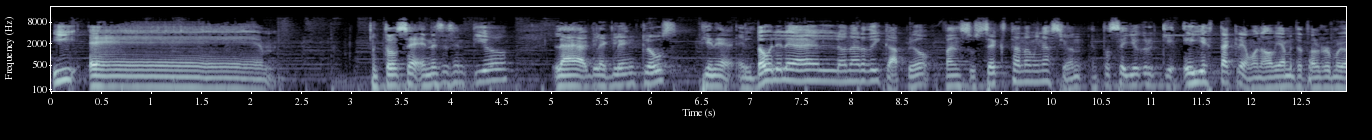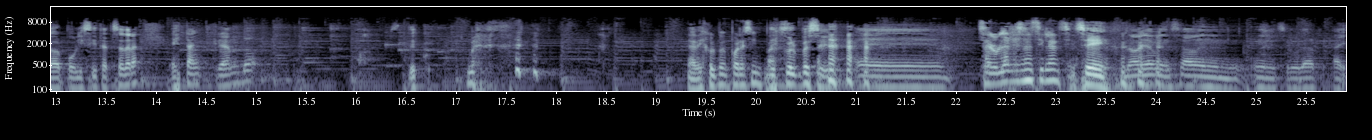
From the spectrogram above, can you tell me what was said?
Y eh, entonces, en ese sentido, la, la Glenn Close tiene el doble de Leonardo DiCaprio, va en su sexta nominación. Entonces yo creo que ella está creando, bueno, obviamente todo el rumor publicista, etcétera, están creando. Oh, Ya, disculpen por ese impasse. disculpe, sí. Eh, Celulares en silencio. Sí, no había pensado en, en el celular. Ahí.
